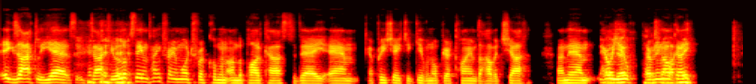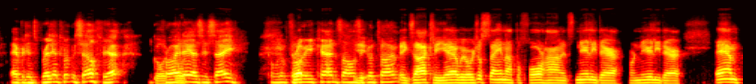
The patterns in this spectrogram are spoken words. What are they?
Exactly. Yes, exactly. well, look, Stephen, thanks very much for coming on the podcast today. Um, I appreciate you giving up your time to have a chat. And um, how are you? Thanks Everything okay? Everything's brilliant with myself. Yeah. Good, Friday, good. as you say, coming up to the weekend. It's always a good time. Exactly. Yeah, we were just saying that beforehand. It's nearly there. We're nearly there. Um,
